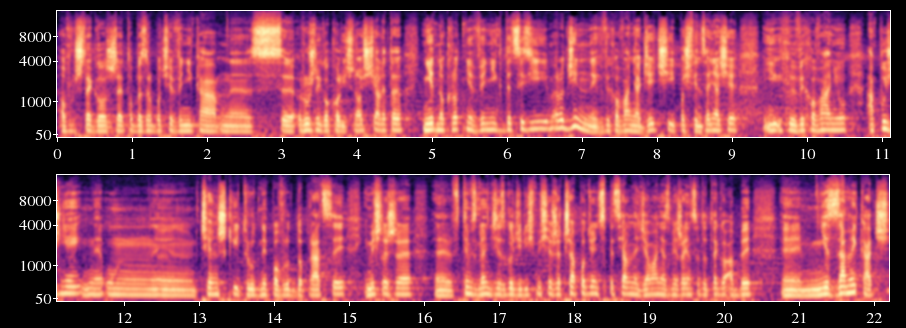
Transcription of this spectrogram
oprócz tego, że to bezrobocie wynika e, z różnych okoliczności, ale to niejednokrotnie wynik decyzji rodzinnych, wychowania dzieci, poświęcenia się ich wychowaniu, a później um, e, ciężki, trudny powrót do pracy. I myślę, że e, w tym względzie zgodziliśmy się, że trzeba podjąć specjalne działania zmierzające do tego, aby nie zamykać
